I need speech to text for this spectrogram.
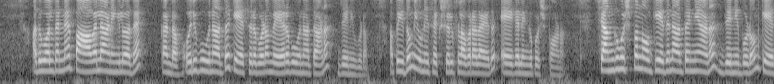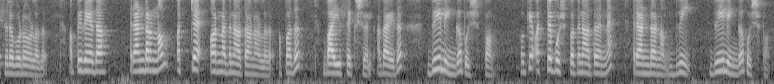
അതുപോലെ തന്നെ പാവലാണെങ്കിലും അതെ കണ്ടോ ഒരു പൂവിനകത്ത് കേസരപുടം വേറെ പൂവിനകത്താണ് ജനിപുടം അപ്പോൾ ഇതും യൂണിസെക്ഷൽ ഫ്ലവർ അതായത് ഏകലിംഗ പുഷ്പമാണ്. ശംഖുപുഷ്പം നോക്കിയതിനകത്ത് തന്നെയാണ് ജനിപുടവും കേസരപുടവും ഉള്ളത്. അപ്പോൾ ഇതേതാ? രണ്ടെണ്ണം ഒറ്റ ഒരെണ്ണത്തിനകത്താണ് ഉള്ളത്. അപ്പോൾ അത് ബൈസെക്ഷൽ അതായത് ദ്വിലിംഗ പുഷ്പം. ഓക്കെ? ഒറ്റ പുഷ്പത്തിനകത്ത് തന്നെ രണ്ടെണ്ണം. ദ്വി ദ്വിലിംഗ പുഷ്പം.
